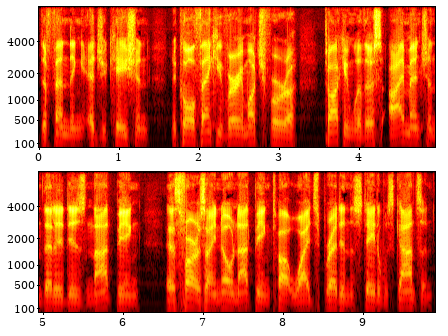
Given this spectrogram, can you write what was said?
Defending Education. Nicole, thank you very much for uh, talking with us. I mentioned that it is not being, as far as I know, not being taught widespread in the state of Wisconsin.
